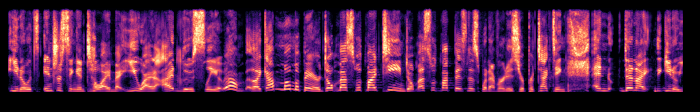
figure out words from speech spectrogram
you know, it's interesting. Until I met you, I, I loosely, um, like, I'm Mama Bear. Don't mess with my team. Don't mess with my business. Whatever it is you're protecting. And then I, you know,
